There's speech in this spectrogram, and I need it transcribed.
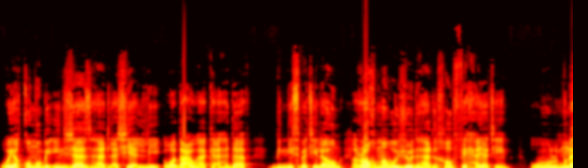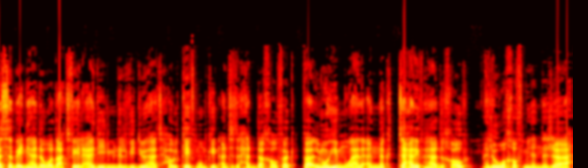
ويقوموا بإنجاز هذه الأشياء اللي وضعوها كأهداف بالنسبة لهم رغم وجود هذا الخوف في حياتهم. والمناسبة يعني هذا وضعت فيه العديد من الفيديوهات حول كيف ممكن أن تتحدى خوفك. فالمهم على أنك تعرف هذا الخوف هل هو خوف من النجاح؟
